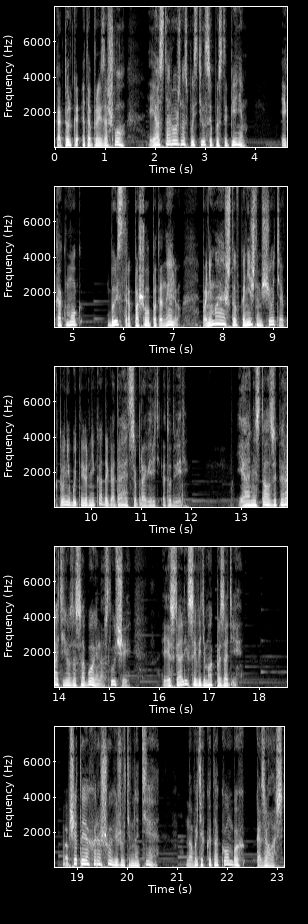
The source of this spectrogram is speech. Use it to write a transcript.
Как только это произошло, я осторожно спустился по ступеням и как мог быстро пошел по тоннелю, понимая, что в конечном счете кто-нибудь наверняка догадается проверить эту дверь. Я не стал запирать ее за собой на случай, если Алиса и Ведьмак позади. Вообще-то я хорошо вижу в темноте, но в этих катакомбах, казалось,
